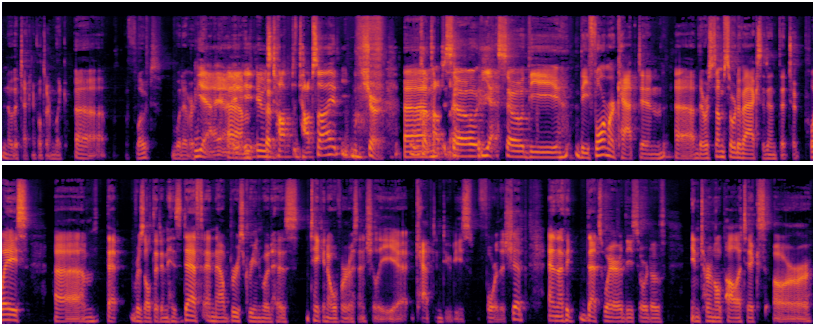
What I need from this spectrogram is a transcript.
know the technical term, like uh, afloat, whatever. Yeah, yeah. Um, it, it was but- top to top side. Sure. Um, top so yeah, so the the former captain, uh, there was some sort of accident that took place um, that resulted in his death, and now Bruce Greenwood has taken over essentially uh, captain duties for the ship, and I think that's where the sort of internal politics are.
